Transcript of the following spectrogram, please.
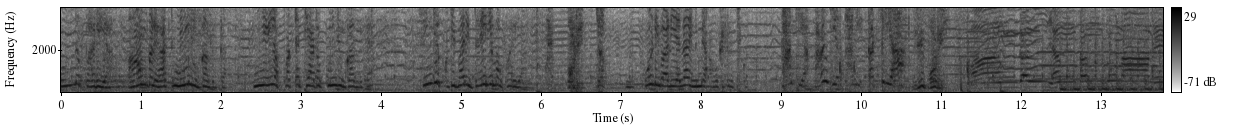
ஒண்ணு பாடியா? ஆம்பளை ஆட்டு நீ உட்காந்துருக்க நீ எல்லாம் பொட்டச்சியாட்ட குஞ்சு உட்காந்துருக்க சிங்க குட்டி மாதிரி தைரியமா பாரியா ஓடி வாடியெல்லாம் இனிமே அவங்க கிட்ட வச்சுக்கோ. பாக்கியா பாக்கியா தாலி கட்டியா நீ போடி. மாங்கல்யம் தந்து நானே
